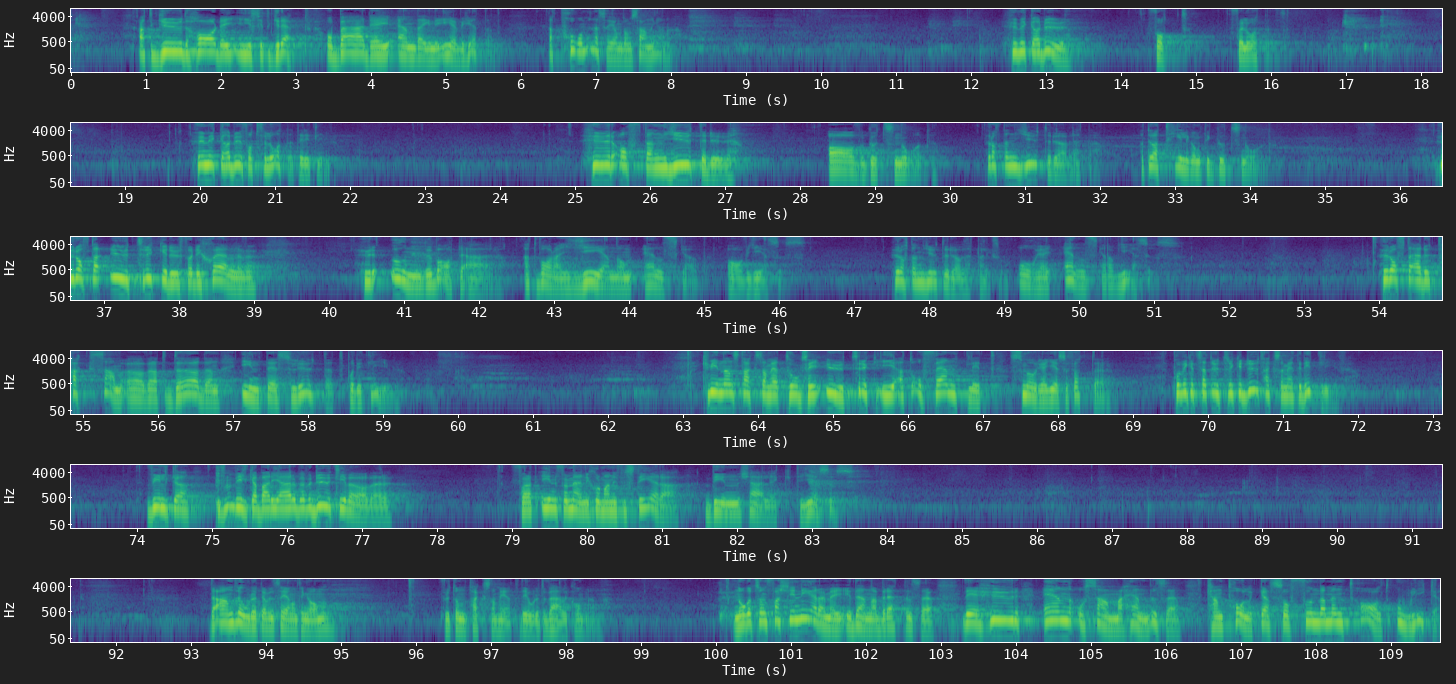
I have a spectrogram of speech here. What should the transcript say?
Att Gud har dig i sitt grepp och bär dig ända in i evigheten. Att påminna sig om de sanningarna. Hur mycket har du fått förlåtet? Hur mycket har du fått förlåtet i ditt liv? Hur ofta njuter du av Guds nåd? Hur ofta njuter du över detta? Att du har tillgång till Guds nåd? Hur ofta uttrycker du för dig själv hur underbart det är att vara genomälskad av Jesus? Hur ofta njuter du av detta? Liksom? Åh, jag är älskad av Jesus. Hur ofta är du tacksam över att döden inte är slutet på ditt liv? Kvinnans tacksamhet tog sig uttryck i att offentligt smörja Jesu fötter. På vilket sätt uttrycker du tacksamhet i ditt liv? Vilka, vilka barriärer behöver du kliva över för att inför människor manifestera din kärlek till Jesus? Det andra ordet jag vill säga någonting om, förutom tacksamhet, det är ordet välkommen. Något som fascinerar mig i denna berättelse det är hur en och samma händelse kan tolkas så fundamentalt olika.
